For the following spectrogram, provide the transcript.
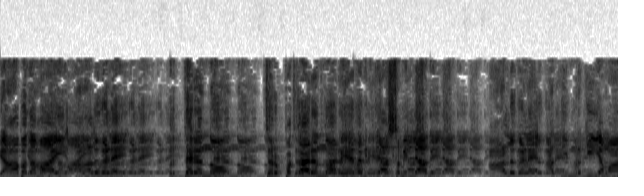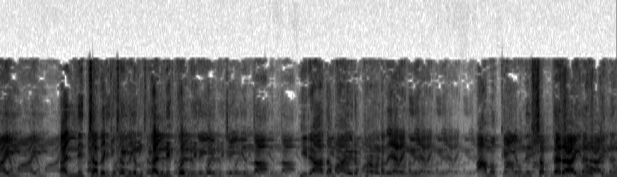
വ്യാപകമായി ആളുകളെ വൃദ്ധരെന്നോ ചെറുപ്പക്കാരെന്നോ ഭേദവ്യത്യാസമില്ലാതെ ആളുകളെ അതിമൃഗീയമായി തല്ലിച്ചതയ്ക്കുകയും തല്ലിക്കൊല്ലുകയും ചെയ്യുന്ന കിരാതമായ ഒരു പ്രവണത ഇറങ്ങി നാമൊക്കെയും നിശബ്ദരായി നോക്കുന്നു.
